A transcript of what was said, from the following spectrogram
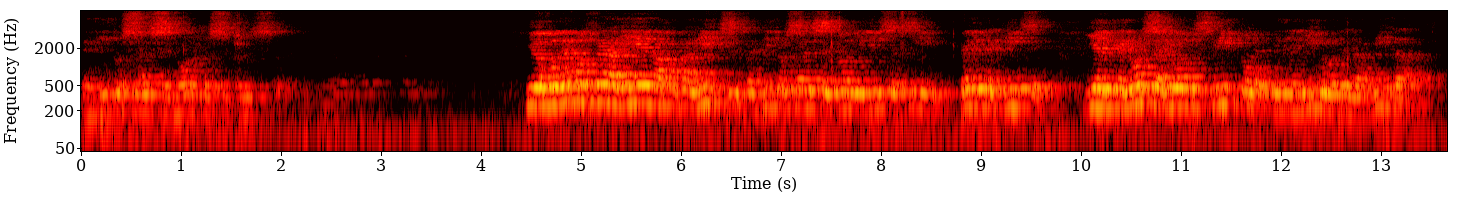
Bendito sea el Señor Jesucristo. Y lo podemos ver allí en Apocalipsis, bendito sea el Señor, y dice así, 20:15, y el que no se halló inscrito en el libro de la vida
